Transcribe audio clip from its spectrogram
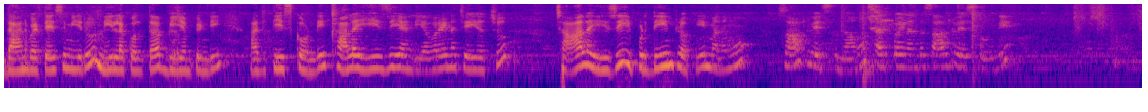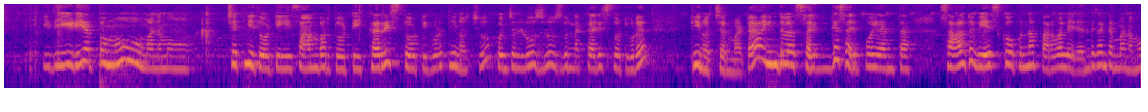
దాన్ని బట్టేసి మీరు నీళ్ళ కొలత బియ్యం పిండి అది తీసుకోండి. చాలా ఈజీ అండి. ఎవరైనా చేయొచ్చు. చాలా ఈజీ. ఇప్పుడు దీంట్లోకి మనము సాల్ట్ వేసుకున్నాము సరిపోయినంత సాల్ట్ వేసుకోండి. ఇది ఇడియప్పము. మనము చట్నీ తోటి సాంబార్ తోటి కర్రీస్ తోటి కూడా తినొచ్చు. కొంచెం లూజ్ లూజ్గా ఉన్న కర్రీస్ తోటి కూడా తినొచ్చు అనమాట ఇందులో సరిగ్గా సరిపోయేంత సాల్ట్ వేసుకోకుండా పర్వాలేదు. ఎందుకంటే మనము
